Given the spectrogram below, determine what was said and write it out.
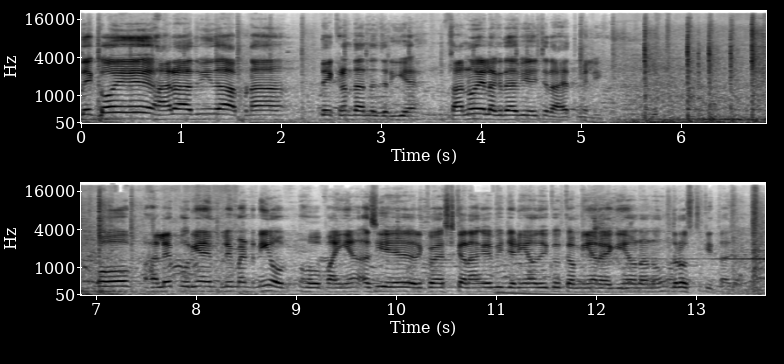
ਦੇਖੋ ਇਹ ਹਰ ਆਦਮੀ ਦਾ ਆਪਣਾ ਦੇਖਣ ਦਾ ਨਜ਼ਰੀਆ ਹੈ। ਸਾਨੂੰ ਇਹ ਲੱਗਦਾ ਵੀ ਇਹ ਚ ਰਾਹਤ ਮਿਲੀ। ਉਹ ਹਲੇ ਪੂਰੀਆਂ ਇੰਪਲੀਮੈਂਟ ਨਹੀਂ ਹੋ ਪਾਈਆਂ। ਅਸੀਂ ਇਹ ਰਿਕੁਐਸਟ ਕਰਾਂਗੇ ਵੀ ਜਿਹੜੀਆਂ ਉਹਦੀ ਕੋਈ ਕਮੀਆਂ ਰਹਿ ਗਈਆਂ ਉਹਨਾਂ ਨੂੰ ਦਰੁਸਤ ਕੀਤਾ ਜਾਵੇ।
